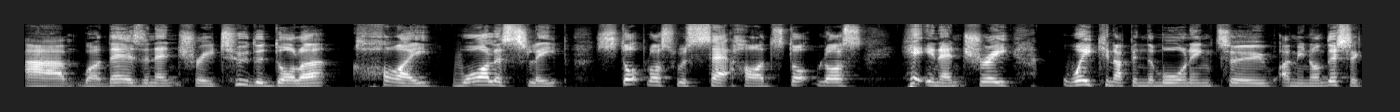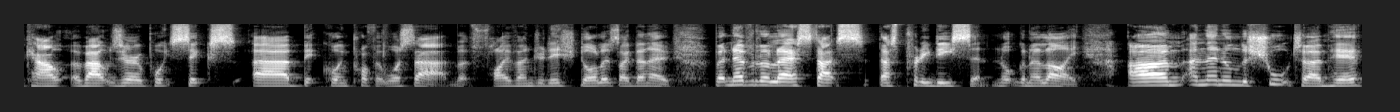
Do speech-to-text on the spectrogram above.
Um, well, there's an entry to the dollar high while asleep. Stop loss was set hard. Stop loss hitting entry, waking up in the morning to, I mean, on this account, about 0.6 uh, Bitcoin profit. What's that? About 500 ish dollars? I don't know. But nevertheless, that's that's pretty decent. Not gonna lie. Um, and then on the short term here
